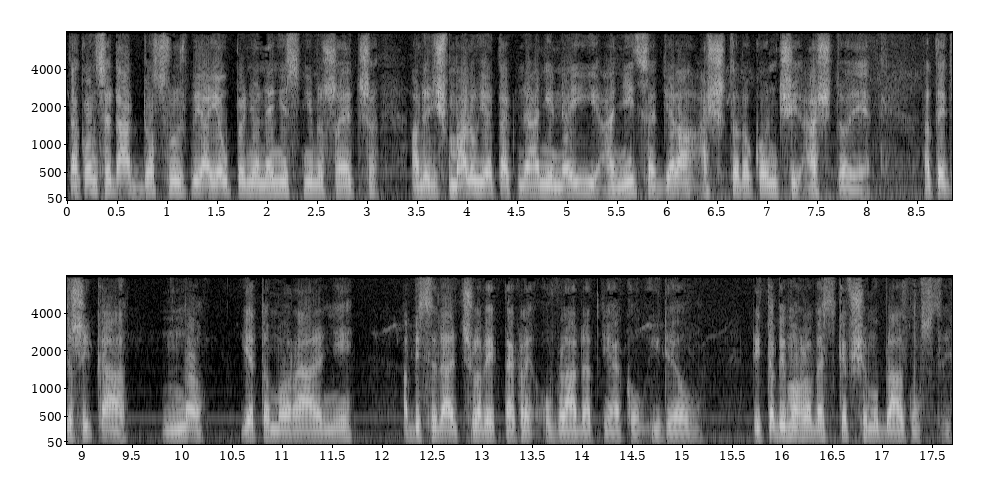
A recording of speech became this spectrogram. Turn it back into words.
tak on se dá do služby a je úplně není s ním řeč. A když maluje, tak ne, ani nejí a nic a dělá, až to dokončí, až to je. A teď říká, No, je to morální, aby se dal člověk takhle ovládat nějakou ideou. Teď to by mohlo vést ke všemu bláznoství.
